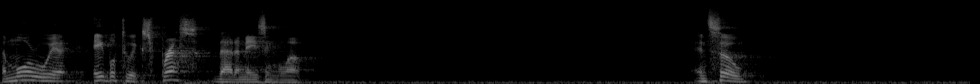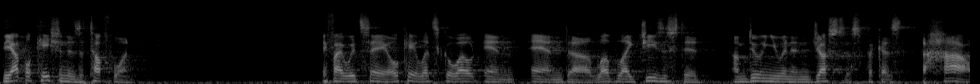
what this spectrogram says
the more we're able to express that amazing love. And so, the application is a tough one. If I would say, okay, let's go out and, and uh, love like Jesus did, I'm doing you an injustice because the how,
